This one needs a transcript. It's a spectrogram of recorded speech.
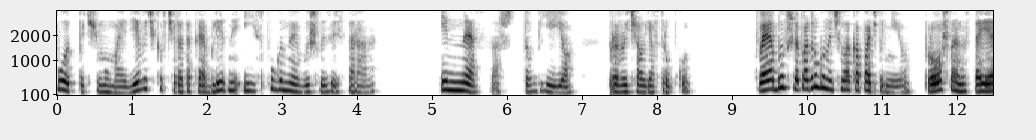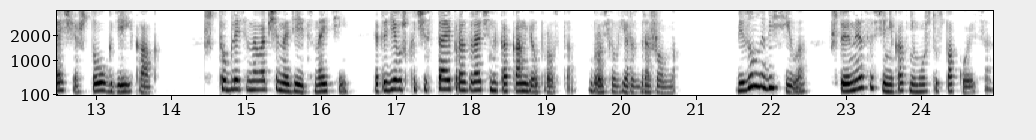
вот почему моя девочка вчера такая бледная и испуганная вышла из ресторана. Инесса, чтоб ее! Прорычал я в трубку. Твоя бывшая подруга начала копать под нее. Прошлое, настоящее, что, где и как. Что, блядь, она вообще надеется найти? Эта девушка чиста и прозрачна, как ангел просто, бросил я раздраженно. Безумно бесила, что Инесса все никак не может успокоиться.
